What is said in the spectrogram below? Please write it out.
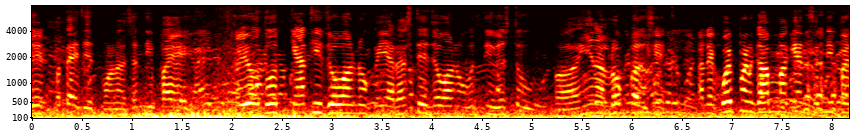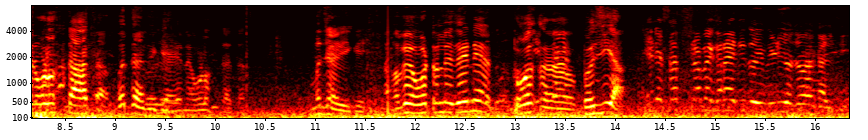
જઈને પતાવી દેત પણ સંદીપભાઈ કયો ધોધ ક્યાંથી જવાનો કયા રસ્તે જવાનું બધી વસ્તુ અહીંયાના લોકલ છે. અને કોઈ પણ ગામમાં ને સંદીપભાઈ ઓળખતા હતા. બધા જગ્યાએ એને ઓળખતા હતા. મજા આવી ગઈ. હવે હોટલે જઈને ભજીયા. એને સબસ્ક્રાઇબ કરાવી દીધો એ વિડિયો જોવા કાલથી.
